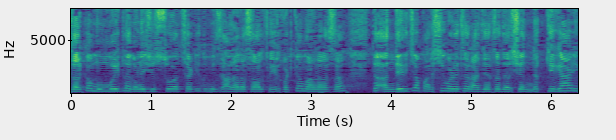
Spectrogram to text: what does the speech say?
जर का मुंबईतल्या गणेशोत्सवासाठी तुम्ही जाणार असाल फेरफटका मारणार असाल तर अंधेरीच्या पारशीवाड्याच्या राजाचं दर्शन नक्की घ्या. आणि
